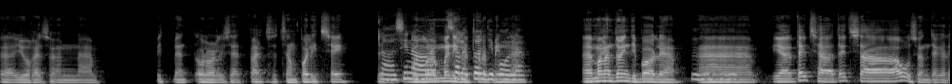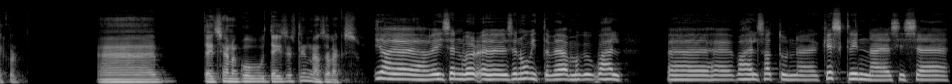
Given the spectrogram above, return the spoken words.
äh, juures on äh, mitmed olulised väärtused, seal on politsei. No, sina oled, sa oled Tondi pool jah? Äh, ma olen Tondi pool ja mm, -hmm. ja täitsa, täitsa aus on tegelikult täitsa nagu teises linnas oleks. ja, ja, ja ei, see on, see on huvitav ja ma vahel, äh, vahel satun äh, kesklinna ja siis äh,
